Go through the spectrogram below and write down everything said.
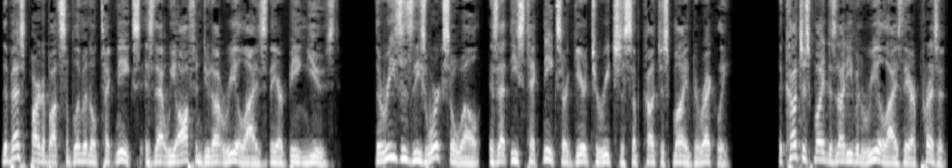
The best part about subliminal techniques is that we often do not realize they are being used. The reasons these work so well is that these techniques are geared to reach the subconscious mind directly. The conscious mind does not even realize they are present.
